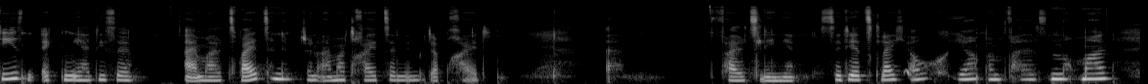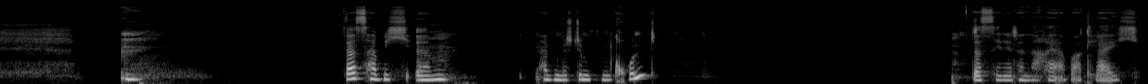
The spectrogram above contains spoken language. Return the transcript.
diesen Ecken ja diese einmal 2 cm und einmal 3 cm breiten ähm, Falzlinien. Das seht ihr jetzt gleich auch hier beim Falzen nochmal. Das habe ich ähm, hat einen bestimmten Grund. Das seht ihr dann nachher aber gleich.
